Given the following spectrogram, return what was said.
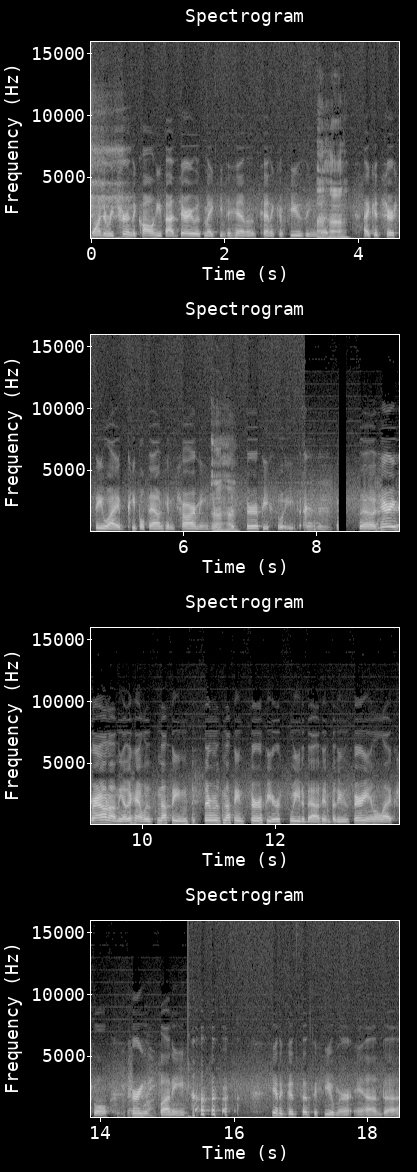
wanted to return the call he thought Jerry was making to him. It was kind of confusing, but Uh-huh. I could sure see why people found him charming. He was Uh-huh. just syrupy sweet. so Jerry Brown, on the other hand, was nothing. There was nothing syrupy or sweet about him, but he was very intellectual, very funny. he had a good sense of humor, and uh,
